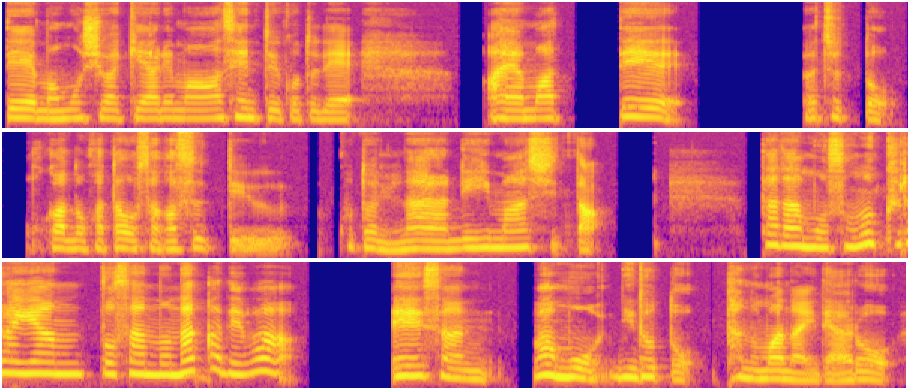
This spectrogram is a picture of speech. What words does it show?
て、まあ、申し訳ありませんということで謝って、ちょっと他の方を探すっていうことになりました。ただもうそのクライアントさんの中では A さんはもう二度と頼まないであろう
